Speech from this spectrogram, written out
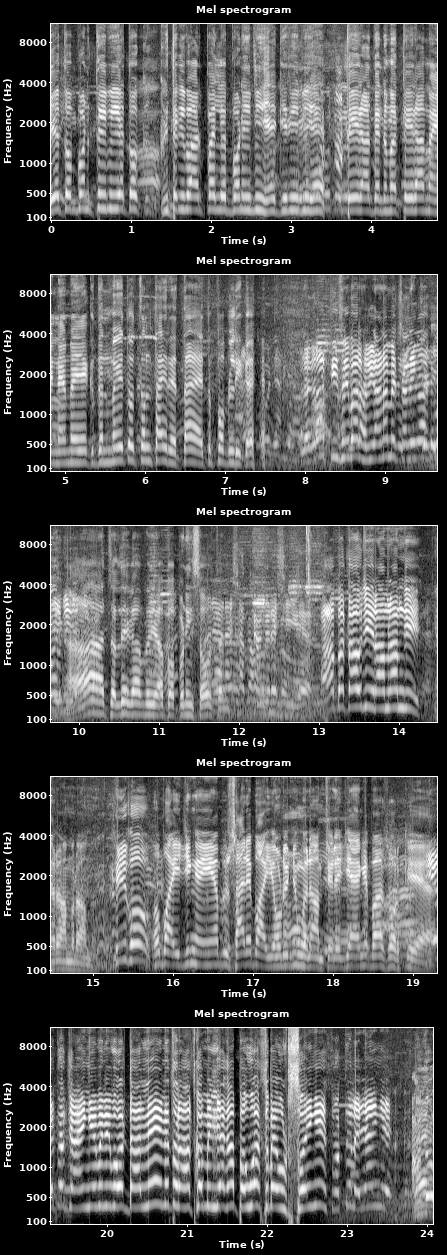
ये तो बनती भी है तो कितनी बार पहले बनी भी है गिरी भी है तेरह दिन में तेरह महीने में एक दिन में ये तो चलता ही रहता है तो पब्लिक है। लग रहा तीसरी बार हरियाणा में चलेगा। हाँ चलेगा भाई अब अपनी सोच है। ही है आप बताओ जी राम राम जी। राम राम। ठीक हो? भाई जी गए हैं अब सारे उड़े नाम चले जाएँगे बस और क्या है। ये तो जाएँगे भी नहीं वोट डालने नहीं तो रात को मिल जाएगा पौवा सुबह उठ सोएँगे सोते रह जाएँगे। हम तो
